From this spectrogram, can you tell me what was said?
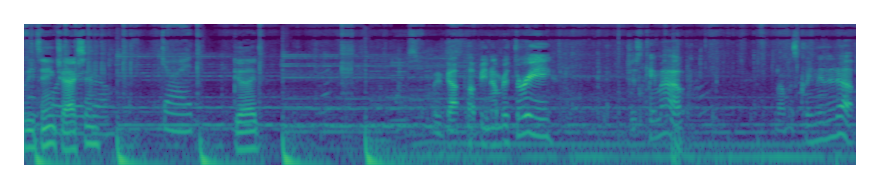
What do you think, Jackson? Good. Good. We've got puppy number three. Just came out. Mama's cleaning it up.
